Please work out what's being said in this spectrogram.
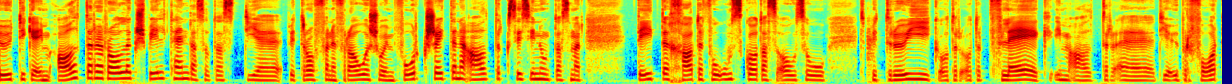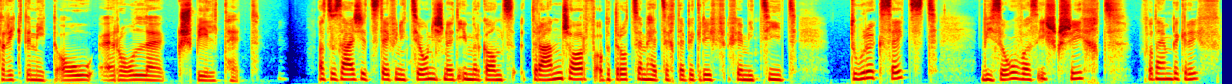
Tötungen im Alter eine Rolle gespielt haben, also dass die betroffenen Frauen schon im vorgeschrittenen Alter sind und dass man dort kann davon ausgehen dass auch so die Betreuung oder, oder die Pflege im Alter, äh, die Überforderung damit auch eine Rolle gespielt hat. Also du sagst jetzt, die Definition ist nicht immer ganz trennscharf, aber trotzdem hat sich der Begriff Femizid durchgesetzt. Wieso? Was ist die Geschichte von diesem Begriff?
